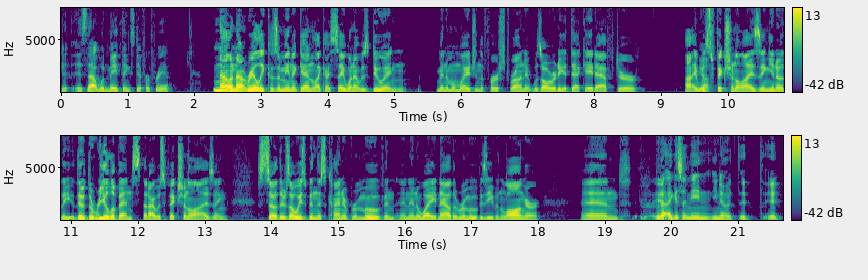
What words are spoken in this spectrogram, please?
Is that what made things different for you? No, not really. Because I mean, again, like I say, when I was doing minimum wage in the first run, it was already a decade after I was fictionalizing. You know, the, the the real events that I was fictionalizing. So there's always been this kind of remove, and, and in a way, now the remove is even longer. And But it- I guess I mean, you know, it, it it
